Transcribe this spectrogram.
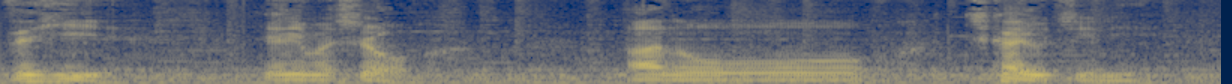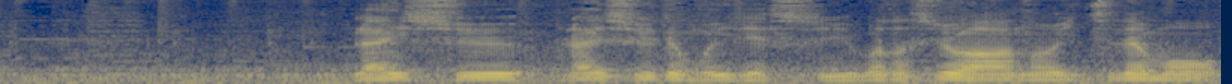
ぜひやりましょう。あのー近いうちに、来週、来週でもいいですし、私はあの、いつでも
